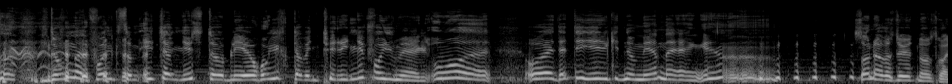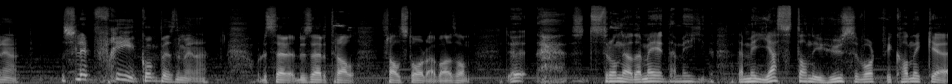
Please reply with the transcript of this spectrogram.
Sånne dumme folk som ikke har lyst til å bli holdt av en trylleformel. Å, å, dette gir ikke noe mening. Sånn høres det ut nå, Stronja. Slipp fri kompisene mine. Og du ser, du ser Trall, Trall står der bare sånn du, Stronja, de er, de, er, de er gjestene i huset vårt. Vi kan ikke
